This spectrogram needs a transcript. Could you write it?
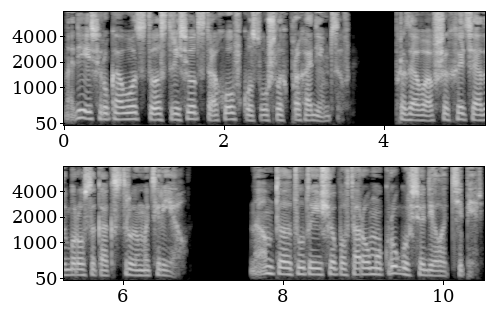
Надеюсь, руководство стрясет страховку с ушлых проходимцев, продававших эти отбросы как стройматериал. Нам-то тут и еще по второму кругу все делать теперь.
